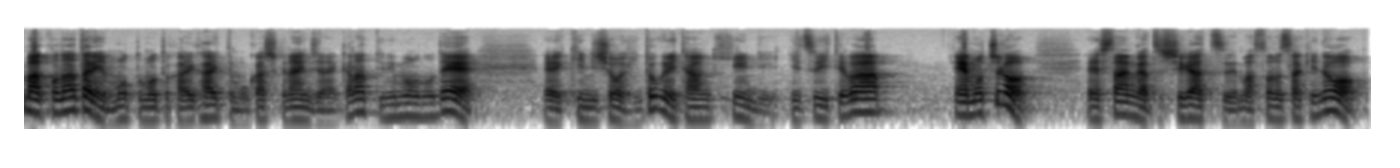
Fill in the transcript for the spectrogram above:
まあ、この辺りにもっともっと買いが入ってもおかしくないんじゃないかなというもので金利商品特に短期金利についてはもちろん3月4月、まあ、その先の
